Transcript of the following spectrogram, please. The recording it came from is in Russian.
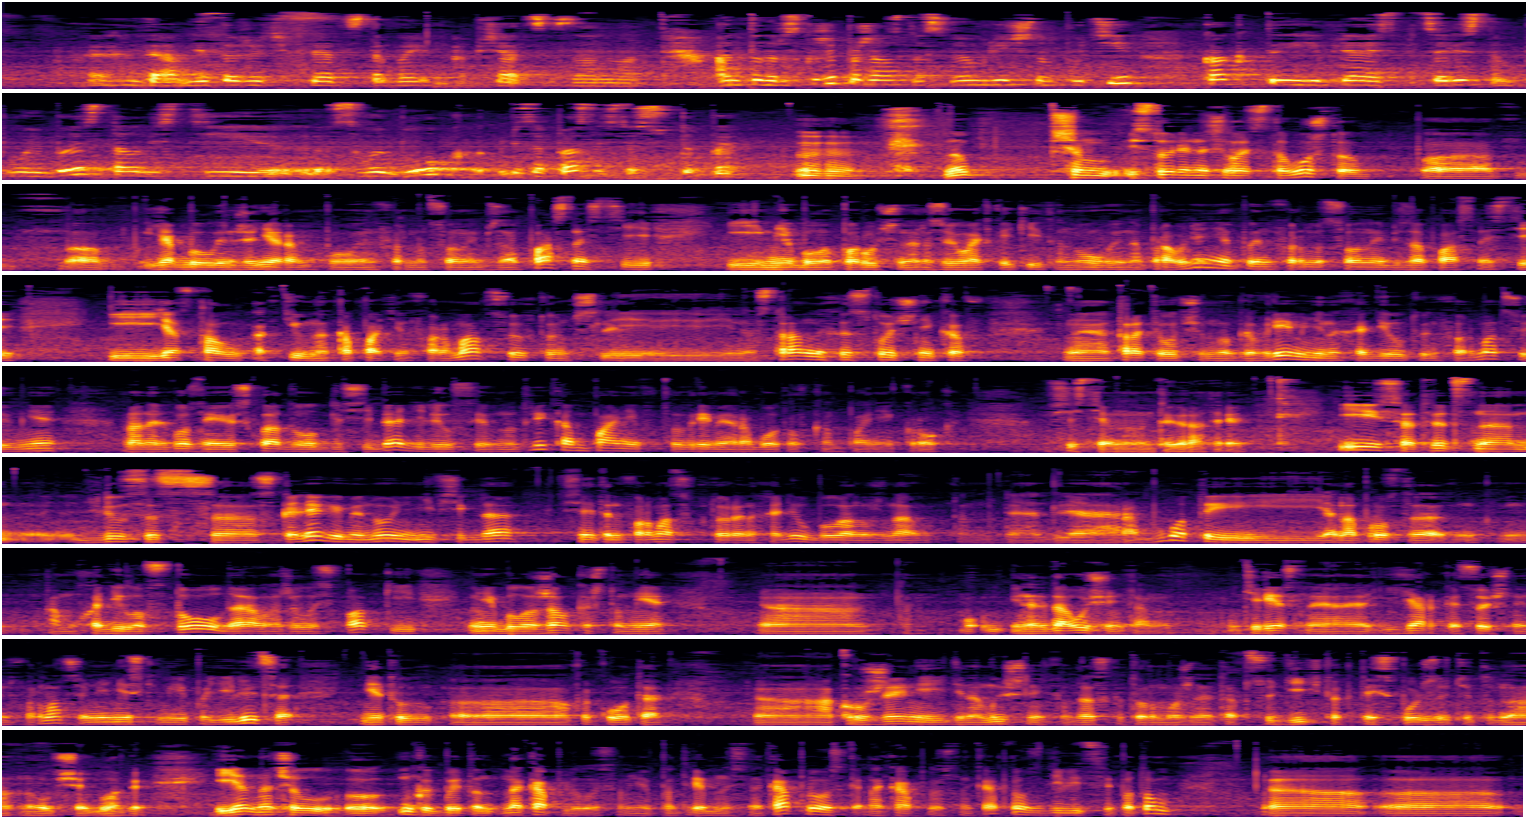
Да, мне тоже очень приятно с тобой общаться заново. Антон, расскажи, пожалуйста, о своем личном пути, как ты, являясь специалистом по ИБ, стал вести свой блог «Безопасность СУТП». Угу. Ну, в общем, история началась с того, что а, я был инженером по информационной безопасности, и мне было поручено развивать какие-то новые направления по информационной безопасности. И я стал активно копать информацию, в том числе и иностранных источников, э, тратил очень много времени, находил эту информацию, и мне рано или поздно я ее складывал для себя, делился и внутри компании, в то время я работал в компании Крок в системном интеграторе. И, соответственно, делился с, с коллегами, но не всегда вся эта информация, которую я находил, была нужна там, для, для работы, и она просто там, уходила в стол, да, ложилась в папки, и мне было жалко, что мне э, иногда очень там, интересная, яркая, сочная информация, мне не с кем ей поделиться, нету э, какого-то э, окружения единомышленников, да, с которым можно это обсудить, как-то использовать это на, на общее благо. И я начал, э, ну, как бы это накапливалось, у меня потребность накапливалась, накапливалась, накапливалась, делиться. И потом э,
